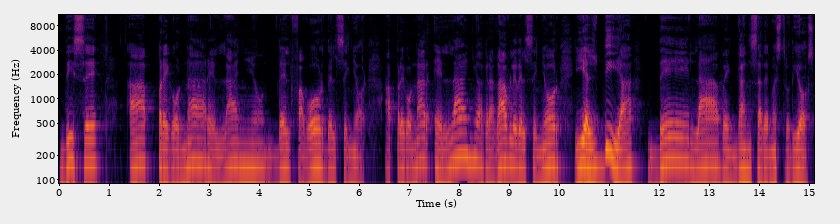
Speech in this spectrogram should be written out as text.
Dice, a pregonar el año del favor del Señor, a pregonar el año agradable del Señor y el día de la venganza de nuestro Dios,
